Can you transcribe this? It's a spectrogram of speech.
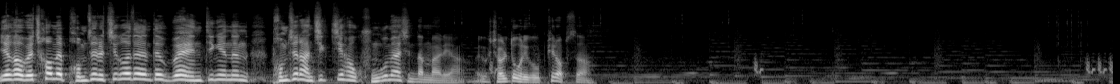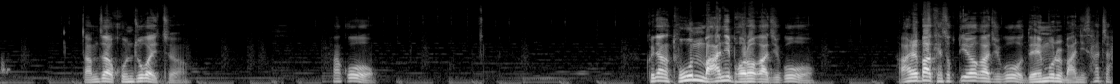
얘가 왜 처음에 범죄를 찍어야 되는데 왜 엔딩에는 범죄를 안 찍지? 하고 궁금해 하신단 말이야. 이거 절도 그리고 필요 없어. 남자 곤조가 있죠. 하고 그냥 돈 많이 벌어가지고 알바 계속 뛰어가지고 뇌물을 많이 사자.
